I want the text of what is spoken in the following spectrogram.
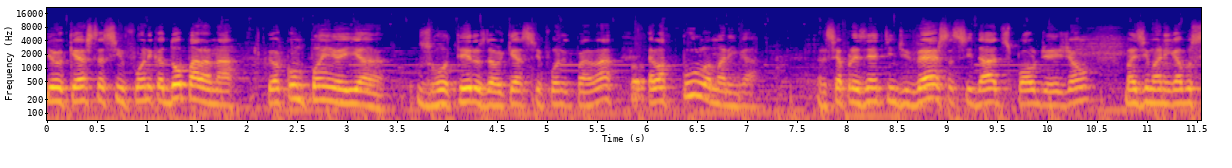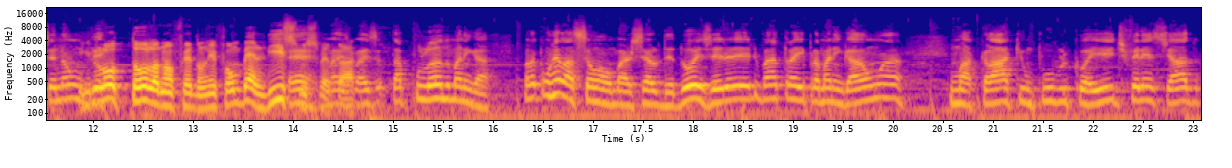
e a Orquestra Sinfônica do Paraná eu acompanho aí a, os roteiros da Orquestra Sinfônica do Paraná, ela pula Maringá. Ela se apresenta em diversas cidades, polo de região, mas em Maringá você não e vê. E lotou lá no Alfredo Lima, foi um belíssimo é, espetáculo. Mas está pulando Maringá. Agora, com relação ao Marcelo D2, ele, ele vai atrair para Maringá uma, uma claque, um público aí diferenciado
